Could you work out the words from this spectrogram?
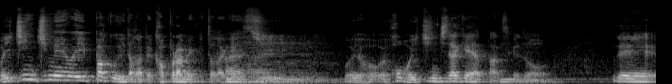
う1日目は1泊豊かでカップラーメン食っただけですし、ほほぼ1日だけやったんですけど、で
